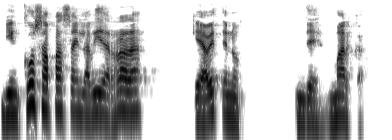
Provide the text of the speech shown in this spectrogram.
Bien, cosa pasa en la vida rara que a veces nos desmarca.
